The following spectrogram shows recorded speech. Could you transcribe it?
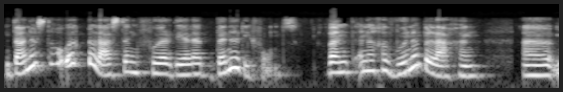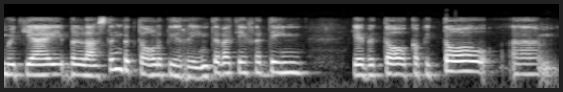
Dan is daar ook belastingvoordele binne die fonds. Want in 'n gewone belegging uh moet jy belasting betaal op die rente wat jy verdien, jy betaal kapitaal ehm um,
